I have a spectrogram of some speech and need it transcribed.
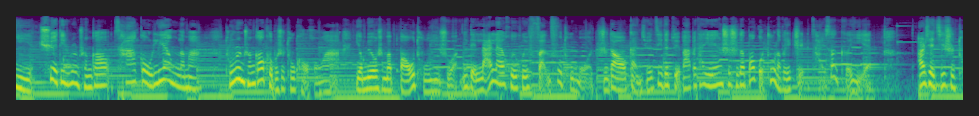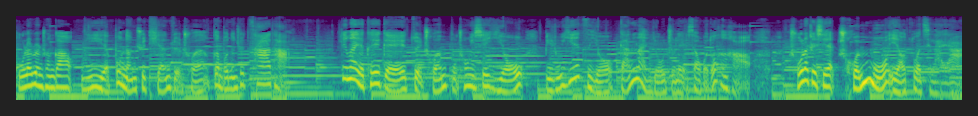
你确定润唇膏擦够量了吗？涂润唇膏可不是涂口红啊，有没有什么薄涂一说？你得来来回回反复涂抹，直到感觉自己的嘴巴被它严严实实的包裹住了为止，才算可以。而且即使涂了润唇膏，你也不能去舔嘴唇，更不能去擦它。另外，也可以给嘴唇补充一些油，比如椰子油、橄榄油之类，效果都很好。除了这些，唇膜也要做起来呀。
